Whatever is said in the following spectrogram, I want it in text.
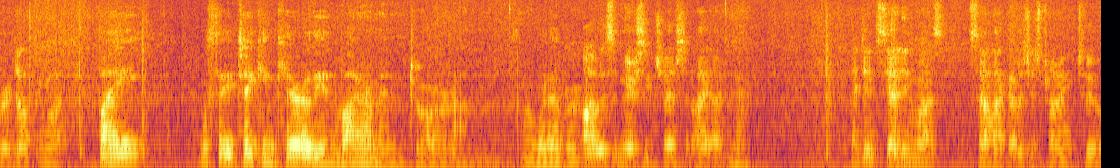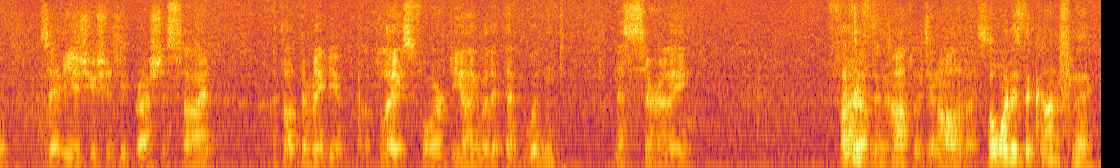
we're adopting what? By, well, say, taking care of the environment or, um, or whatever. Oh, it was a mere suggestion. I, I, Yeah. I didn't see. I didn't want to sound like I was just trying to say the issue should be brushed aside. I thought there may be a, a place for dealing with it that wouldn't necessarily fire up the conflict in all of us. Well, what is the conflict?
